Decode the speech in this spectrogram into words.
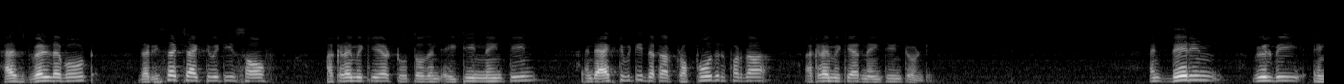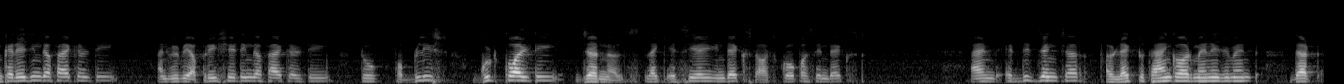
has dwelled about the research activities of academic year 2018-19 and the activities that are proposed for the academic year 1920. And therein, we will be encouraging the faculty and we will be appreciating the faculty to publish good quality journals like SCI indexed or Scopus indexed. And at this juncture, I would like to thank our management that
